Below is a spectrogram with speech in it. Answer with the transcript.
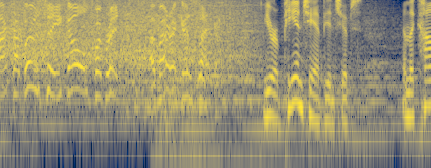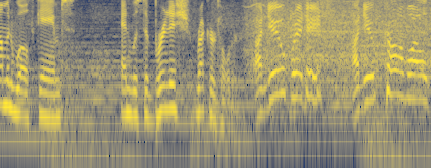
Akabusi gold for Britain. America second. European championships and the Commonwealth Games and was the British record holder. A new British, a new Commonwealth,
